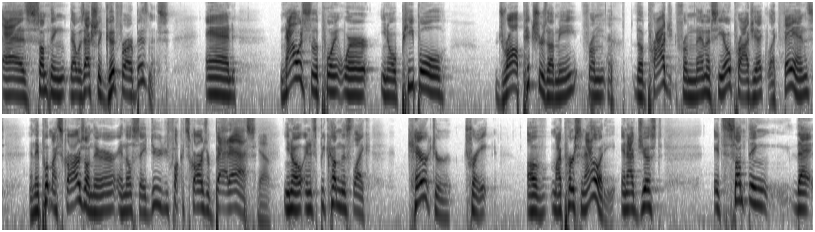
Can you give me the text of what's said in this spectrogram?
as something that was actually good for our business. And now it's to the point where, you know, people draw pictures of me from the project from the MFCEO project, like fans, and they put my scars on there and they'll say, dude, your fucking scars are badass. Yeah. You know, and it's become this like character trait of my personality. And I've just it's something that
